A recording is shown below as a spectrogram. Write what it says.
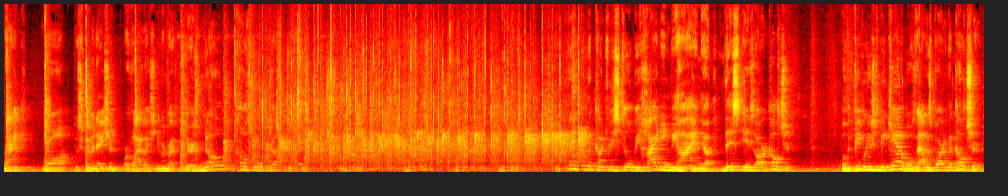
rank, raw discrimination, or violation of human rights. There is no cultural justification. Think of the country still be hiding behind uh, this is our culture. Well, the people used to be cannibals. That was part of the culture.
